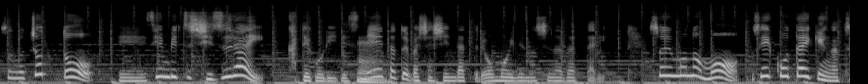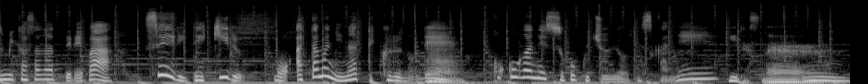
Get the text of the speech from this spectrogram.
そのちょっと、えー選別しづらいカテゴリーですね、うん。例えば写真だったり思い出の品だったり。そういうものも成功体験が積み重なってれば整理できるもう頭になってくるので、うん。ここがねすごく重要ですかね。いいですうね。ん、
